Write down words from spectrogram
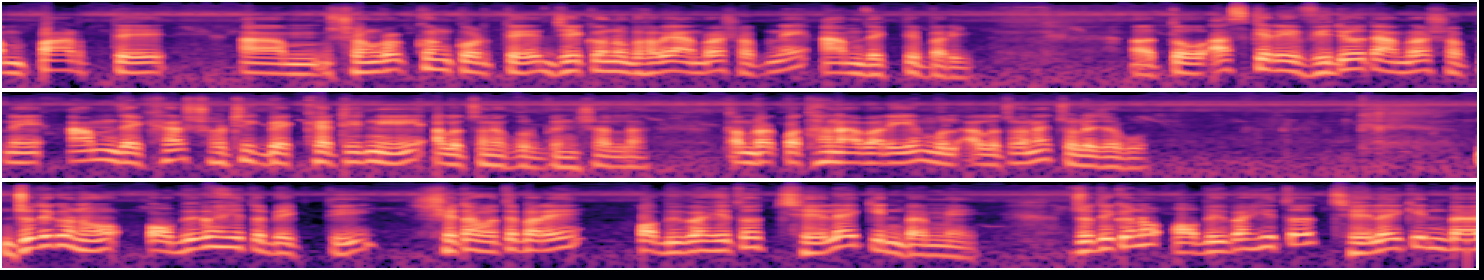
আম পাড়তে, আম সংরক্ষণ করতে যে কোনোভাবে আমরা স্বপ্নে আম দেখতে পারি। তো আজকের এই ভিডিওতে আমরা স্বপ্নে আম দেখার সঠিক ব্যাখ্যাটি নিয়ে আলোচনা করব ইনশাল্লাহ তো আমরা কথা না বাড়িয়ে মূল আলোচনায় চলে যাব। যদি কোনো অবিবাহিত ব্যক্তি, সেটা হতে পারে অবিবাহিত ছেলে কিংবা মেয়ে। যদি কোনো অবিবাহিত ছেলে কিংবা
